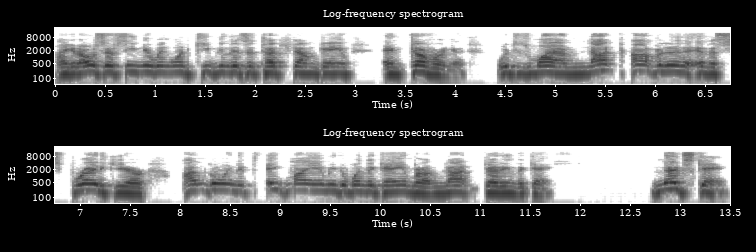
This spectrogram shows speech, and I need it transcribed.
I could also see New England keeping this a touchdown game and covering it which is why I'm not confident in the spread here. I'm going to take Miami to win the game, but I'm not betting the game. Next game,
